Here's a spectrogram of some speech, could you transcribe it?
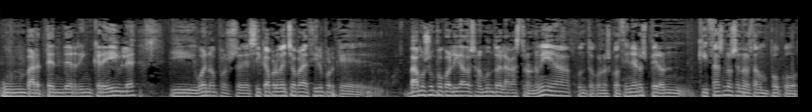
un bartender increíble. Y bueno, pues eh, sí que aprovecho para decir porque vamos un poco ligados al mundo de la gastronomía junto con los cocineros, pero quizás no se nos da un poco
